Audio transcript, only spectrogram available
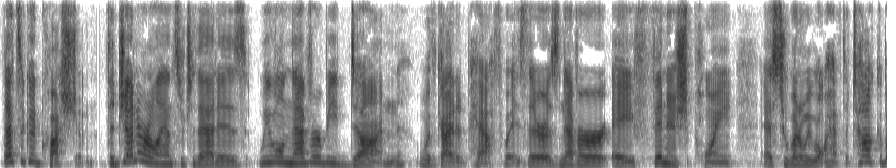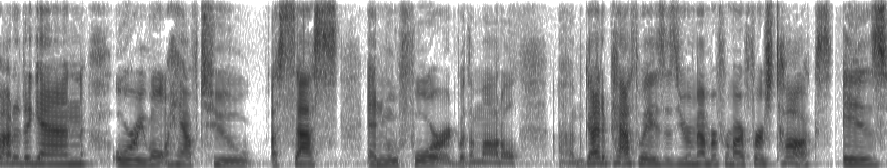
That's a good question. The general answer to that is we will never be done with guided pathways. There is never a finish point as to when we won't have to talk about it again or we won't have to assess and move forward with a model. Um, Guided Pathways, as you remember from our first talks, is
